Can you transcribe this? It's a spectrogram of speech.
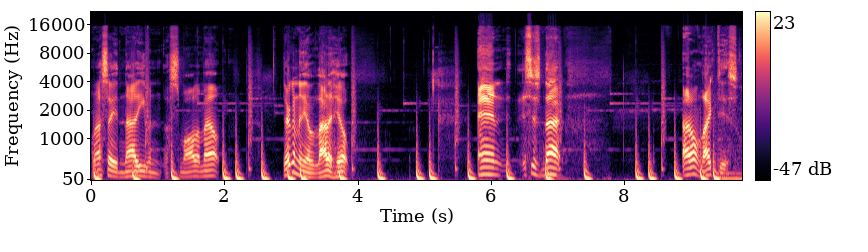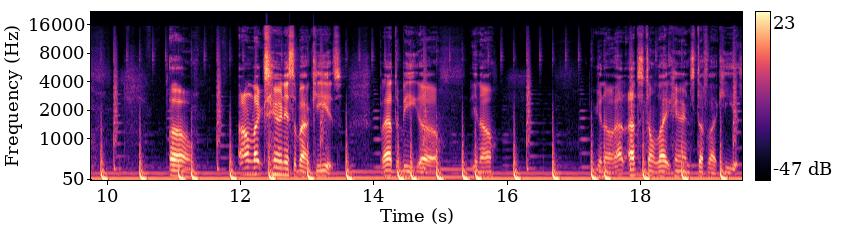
when I say not even a small amount, they're gonna need a lot of help. And this is not. I don't like this. Um, I don't like hearing this about kids, but I have to be, uh, you know, you know, I, I just don't like hearing stuff like kids.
